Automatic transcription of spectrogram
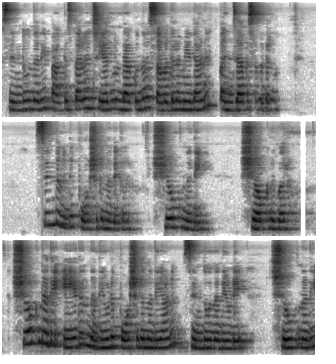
സിന്ധു നദി പാകിസ്ഥാനിൽ ചേർന്നുണ്ടാക്കുന്ന സമതലം ഏതാണ്? പഞ്ചാബ് സമതലം. സിന്ധുവിന്റെ പോഷക നദികൾ ഷോക് നദി ഷോക് റിവർ. ഷോക് നദി ഏത് നദിയുടെ പോഷക നദിയാണ്? സിന്ധു നദിയുടെ. ഷ്യോക് നദി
